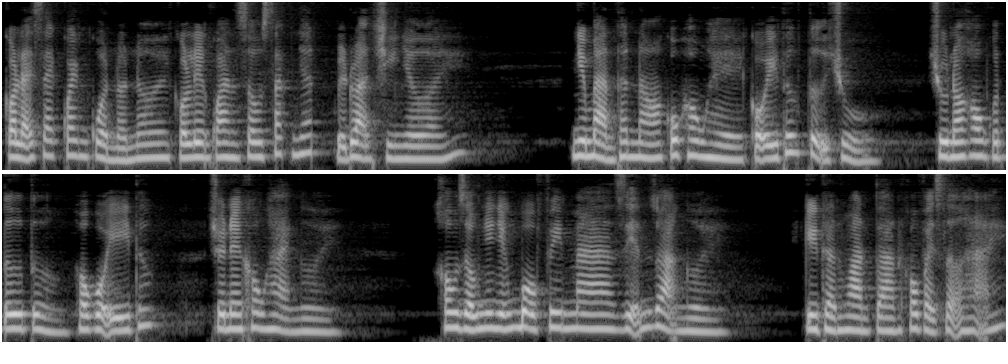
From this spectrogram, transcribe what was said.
Có lẽ sẽ quanh quẩn ở nơi có liên quan sâu sắc nhất với đoạn trí nhớ ấy. Nhưng bản thân nó cũng không hề có ý thức tự chủ. Chúng nó không có tư tưởng, không có ý thức Cho nên không hại người. Không giống như những bộ phim ma diễn dọa người. Kỳ thần hoàn toàn không phải sợ hãi.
